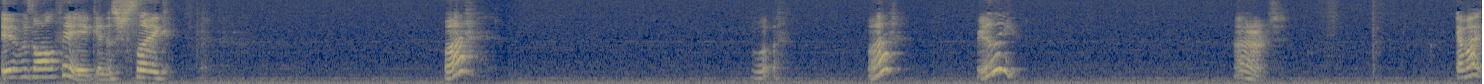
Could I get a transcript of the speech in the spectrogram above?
it was all fake and it's just like what? What? What? Really? I don't. Am I?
